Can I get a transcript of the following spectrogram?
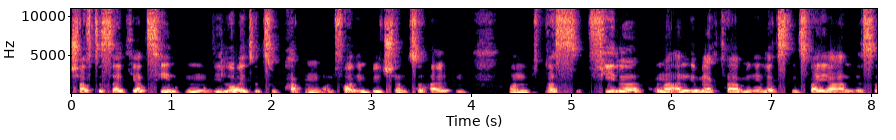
schafft es seit Jahrzehnten, die Leute zu packen und vor dem Bildschirm zu halten. Und was viele immer angemerkt haben in den letzten zwei Jahren, ist,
